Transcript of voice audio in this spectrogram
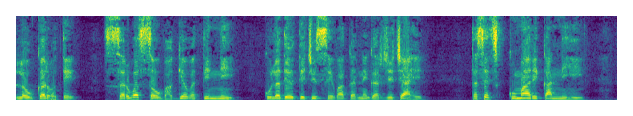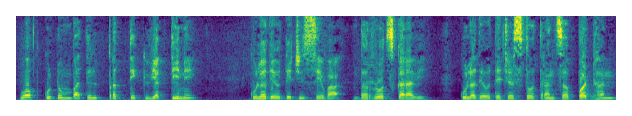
लवकर होते. सर्व सौभाग्यवतींनी कुलदेवतेची सेवा करणे गरजेचे आहे. तसेच कुमारिकांनीही व कुटुंबातील प्रत्येक व्यक्तीने कुलदेवतेची सेवा दररोज करावी. कुलदेवतेच्या स्तोत्रांचं पठन.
